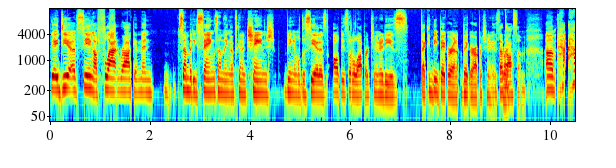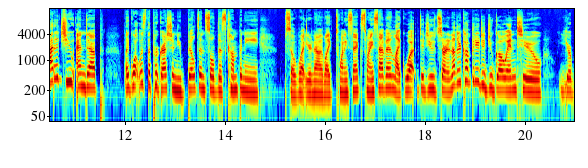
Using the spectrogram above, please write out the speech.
the idea of seeing a flat rock and then somebody saying something that's going to change, being able to see it as all these little opportunities that can be bigger and bigger opportunities. That's Right. awesome. Um, h- how did you end up? Like, what was the progression? You built and sold this company. So what? You're now like 26, 27. Like, what did you start another company? Or did you go into you're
